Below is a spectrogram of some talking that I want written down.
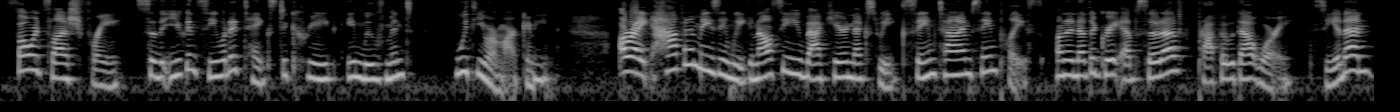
forward slash free so that you can see what it takes to create a movement with your marketing. All right, have an amazing week, and I'll see you back here next week, same time, same place, on another great episode of Profit Without Worry. See you then.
